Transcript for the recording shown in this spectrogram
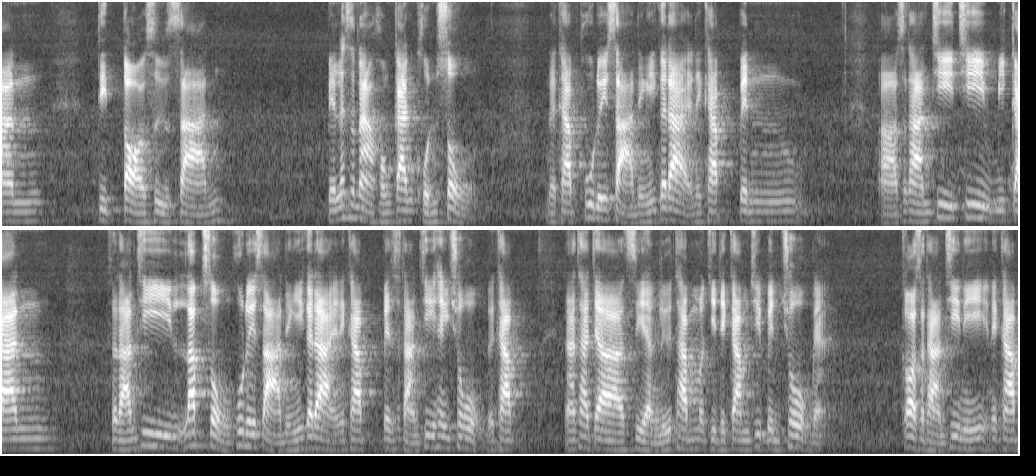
ารติดต่อสื่อสาร เป็นลักษณะของการขนส่งนะครับผู้โดยสารอย่างนี้ก็ได้นะครับเป็นสถานที่ที่มีการสถานที่รับส่งผู้โดยสารอย่างนี้ก็ได้นะครับ เป็นสถานที่ให้โชคนะครับ นะถ้าจะเสี่ยงหรือทำกิจกรรมที่เป็นโชคเนี่ยก็สถานที่นี้นะครับ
